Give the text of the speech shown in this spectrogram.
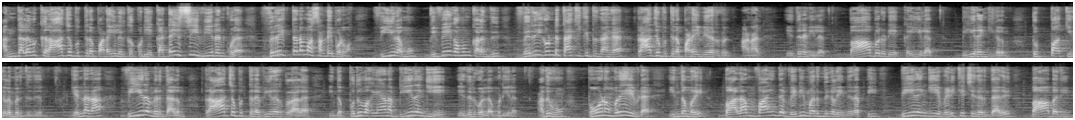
அந்த அளவுக்கு ராஜபுத்திர படையில் இருக்கக்கூடிய கடைசி வீரன் கூட விரைத்தனமா சண்டை போடுவான். வீரமும் விவேகமும் கலந்து வெறி கொண்டு தாக்கிக்கிட்டு இருந்தாங்க ராஜபுத்திர படை வீரர்கள். ஆனால் எதிரணியில பாபருடைய கையில பீரங்கிகளும் துப்பாக்கிகளும் இருந்தது. என்னதான் வீரம் இருந்தாலும் ராஜபுத்திர வீரர்களால் இந்த புது வகையான பீரங்கியை எதிர்கொள்ள முடியல. அதுவும் போன முறையை விட இந்த முறை பலம் வாய்ந்த வெடி மருந்துகளை நிரப்பி பீரங்கியை வெடிக்க செய்திருந்தாரு பாபரின்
